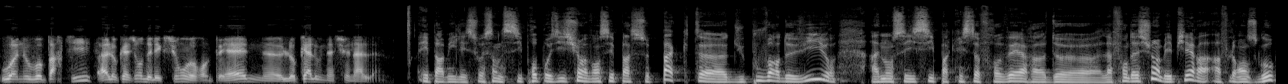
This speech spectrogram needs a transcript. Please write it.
ou un nouveau parti à l'occasion d'élections européennes, euh, locales ou nationales. Et parmi les 66 propositions avancées par ce pacte euh, du pouvoir de vivre, annoncé ici par Christophe Revers euh, de la Fondation Abbé Pierre à Florence Go,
